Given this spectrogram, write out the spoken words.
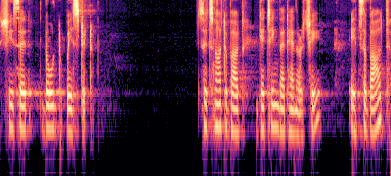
She said, Don't waste it. So it's not about getting that energy, it's about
